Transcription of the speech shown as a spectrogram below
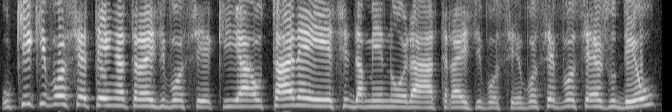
O que, que você tem atrás de você? Que altar é esse da menorá atrás de você? Você, você é judeu?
